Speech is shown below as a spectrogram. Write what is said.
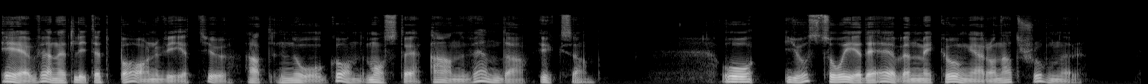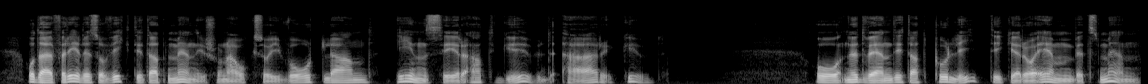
Även ett litet barn vet ju att någon måste använda yxan. Och just så är det även med kungar och nationer. Och därför är det så viktigt att människorna också i vårt land inser att Gud är Gud. Och nödvändigt att politiker och ämbetsmän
